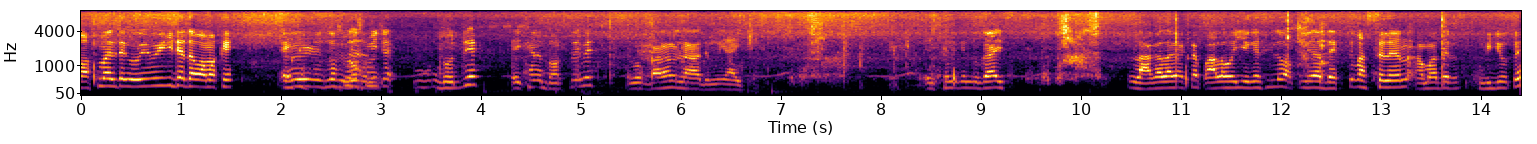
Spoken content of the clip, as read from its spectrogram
লস মাইল থেকে ওই ওইটা দাও আমাকে। এই যে লসমিটা ধরে এইখানে ধরতে হবে এবং লাগা এইখানে কিন্তু গাইস লাগা লাগা একটা পালা হয়ে গেছিল। আপনারা দেখতে পাচ্ছিলেন আমাদের ভিডিওতে।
